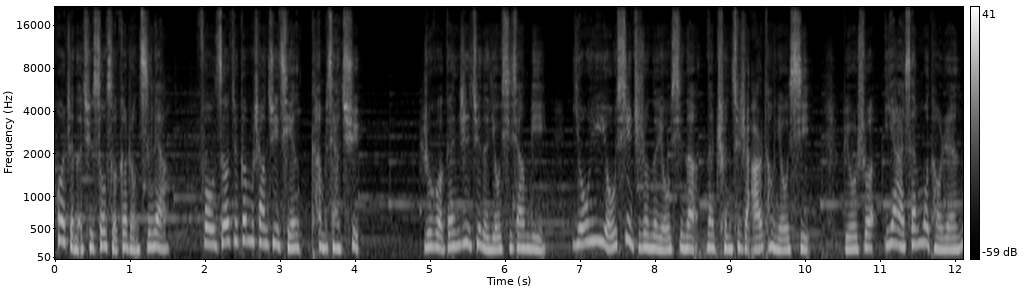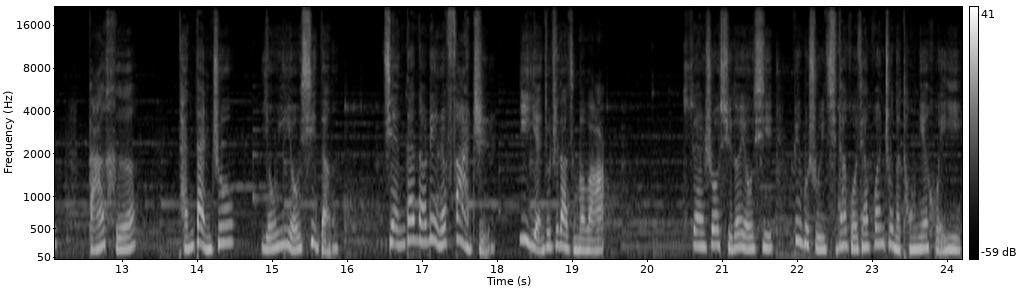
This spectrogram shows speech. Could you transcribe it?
或者呢去搜索各种资料，否则就跟不上剧情，看不下去。如果跟日剧的游戏相比，由于游戏之中的游戏呢，那纯粹是儿童游戏，比如说一二三木头人、拔河、弹弹珠、鱿鱼游戏等，简单到令人发指，一眼就知道怎么玩。虽然说许多游戏并不属于其他国家观众的童年回忆，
